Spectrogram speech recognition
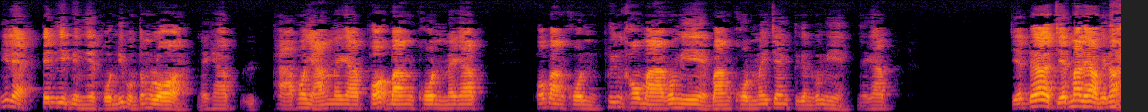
นี่แหละเป็นอีกหนึ่งเหตุผลที่ผมต้องรอนะครับถาพ่อยังนะครับ เพราะบางคนนะครับ เพราะบางคนเพิ่งเข้ามาก็มี บางคนไม่แจ้งเตือนก็มีนะครับ เจ็ดเด้อเจ็ดมาแล้วพี่น้อง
